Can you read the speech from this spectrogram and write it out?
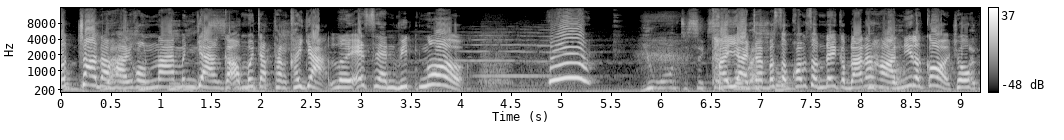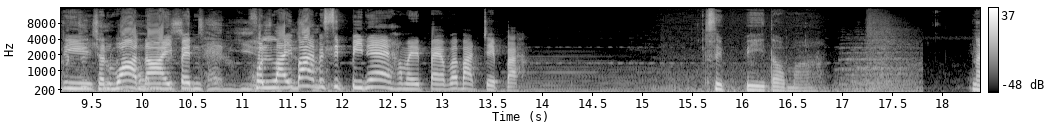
รสชาติอาหารของนายมันอย่างกับเอามาจากถังขยะเลยไอ้แซนวิชโง่ You want a successful ถ้าอยากจะประสบความสำเร็จกับร้านอาหารนี่แล้วก็โชคดี ฉันว่านายเป็นคนไร้บ้านเป็นสิบปีแน่ทำไมแปลว่าบาดเจ็บอะสิบปีต่อมา ไหน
